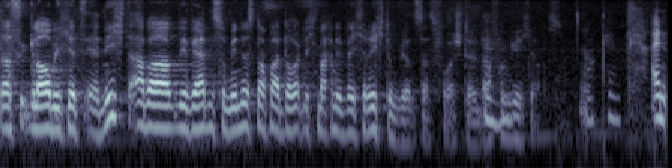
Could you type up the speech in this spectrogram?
das glaube ich jetzt eher nicht, aber wir werden zumindest noch mal deutlich machen, in welche Richtung wir uns das vorstellen. Davon mhm. gehe ich aus. Okay. Ein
